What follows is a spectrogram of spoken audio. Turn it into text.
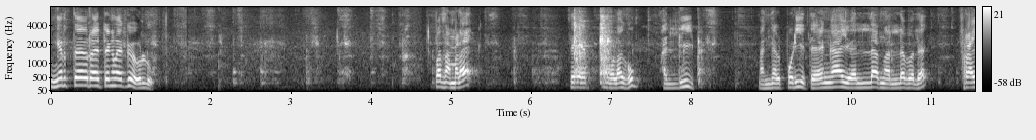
ഇങ്ങനത്തെ ഒരു ഐറ്റങ്ങളൊക്കെ ഉള്ളൂ. അപ്പം നമ്മളെ മുളകും മല്ലിയും മഞ്ഞൾപ്പൊടി തേങ്ങായും എല്ലാം നല്ലപോലെ ഫ്രൈ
